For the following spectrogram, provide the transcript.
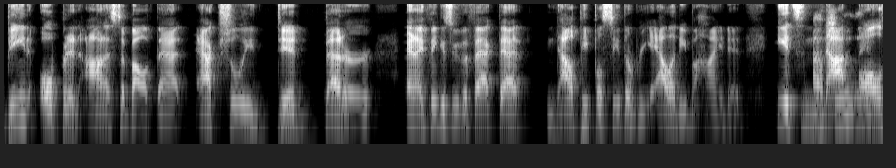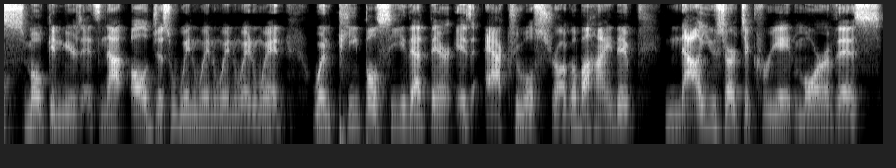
Being open and honest about that actually did better. And I think it's due to the fact that now people see the reality behind it. It's Absolutely. not all smoke and mirrors. It's not all just win, win, win, win, win. When people see that there is actual struggle behind it, now you start to create more of this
